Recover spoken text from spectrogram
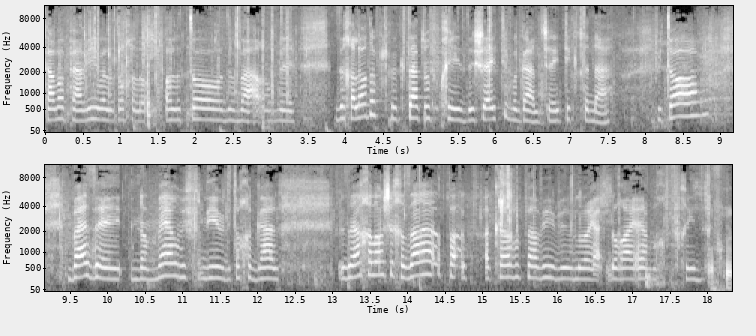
כמה פעמים על אותו חלום, על אותו דבר, וזה חלום דווקא קצת מפחיד, זה שהייתי בגן, שהייתי קטנה. פתאום בא איזה נמר בפנים, לתוך הגן. זה היה חלום שחזר כמה פעמים, ונורא היה- נורא היה מפחיד. מפחיד.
